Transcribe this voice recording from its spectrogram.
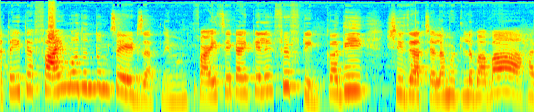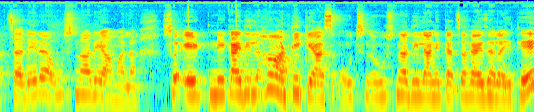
आता इथे फायमधून तुमचं एट जात नाही. म्हणून फायचे काय केले? फिफ्टीन कधी शेजारच्याला म्हटलं बाबा हातचा दे रा उसना दे आम्हाला. सो एटने काय दिलं? हां ठीक आहे असं उच उसना दिला आणि त्याचा काय झाला इथे?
